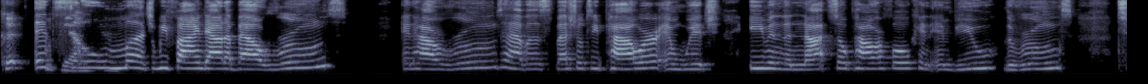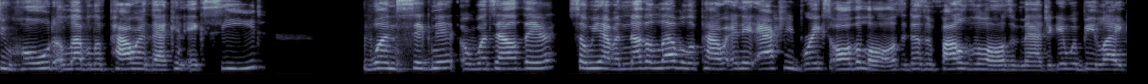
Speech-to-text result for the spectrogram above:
Could it's yeah. so much. We find out about runes and how runes have a specialty power in which even the not so powerful can imbue the runes to hold a level of power that can exceed one signet or what's out there. So we have another level of power and it actually breaks all the laws. It doesn't follow the laws of magic. It would be like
